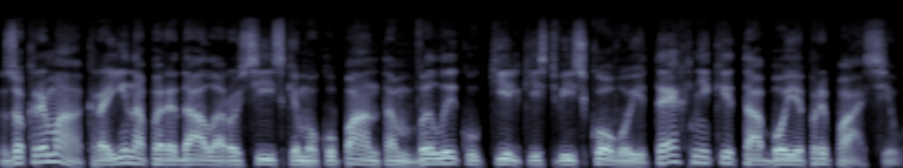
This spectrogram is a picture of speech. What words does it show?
Зокрема, країна передала російським окупантам велику кількість військової техніки та боєприпасів.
